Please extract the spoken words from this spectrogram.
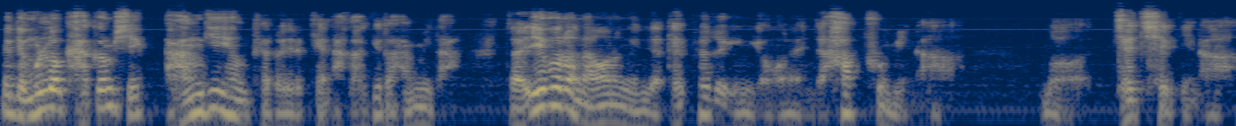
근데 물론 가끔씩 방기 형태로 이렇게 나가기도 합니다. 자, 입으로 나오는 게 이제 대표적인 경우는 이제 하품이나 뭐 재채기나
